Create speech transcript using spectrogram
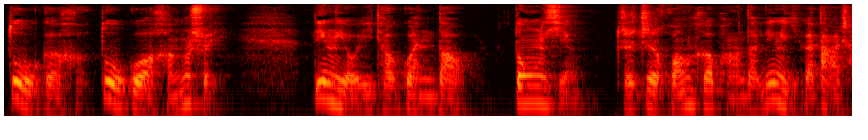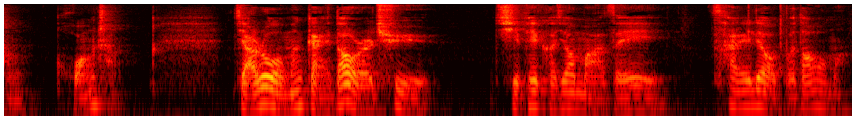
渡过渡过衡水。”另有一条官道东行，直至黄河旁的另一个大城皇城。假若我们改道而去，岂非可叫马贼猜料不到吗？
